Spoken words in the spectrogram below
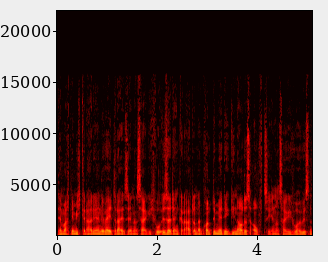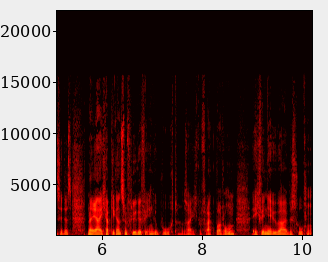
der macht nämlich gerade eine Weltreise. Und dann sage ich, wo ist er denn gerade? Und dann konnte mir der genau das aufzählen. Und sage ich, woher wissen Sie das? Naja, ich habe die ganzen Flüge für ihn gebucht. Da sage ich gefragt, warum? Ich will ihn ja überall besuchen.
